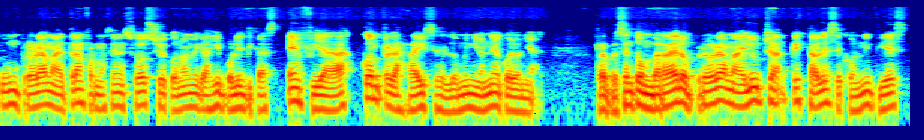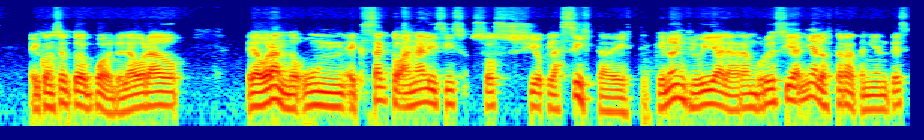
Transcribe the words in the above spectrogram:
un programa de transformaciones socioeconómicas y políticas enfiladas contra las raíces del dominio neocolonial. Representa un verdadero programa de lucha que establece con nitidez el concepto de pueblo, elaborado, elaborando un exacto análisis socioclasista de este, que no incluía a la gran burguesía ni a los terratenientes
